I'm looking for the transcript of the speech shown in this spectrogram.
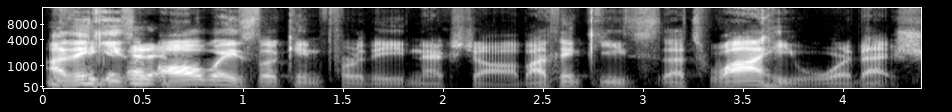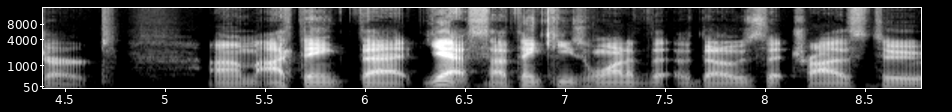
I think think he's always looking for the next job. I think he's that's why he wore that shirt. Um, I think that yes, I think he's one of the, those that tries to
